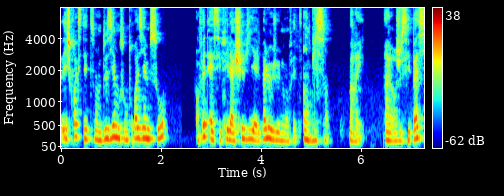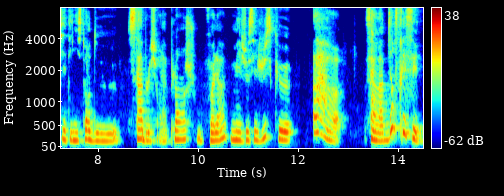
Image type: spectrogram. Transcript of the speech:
Et je crois que c'était son deuxième ou son troisième saut. En fait, elle s'est fait la cheville, elle, pas le genou, en fait, en glissant. Pareil. Alors, je sais pas si c'était une histoire de sable sur la planche, ou voilà, mais je sais juste que. Ah ça m'a bien stressée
